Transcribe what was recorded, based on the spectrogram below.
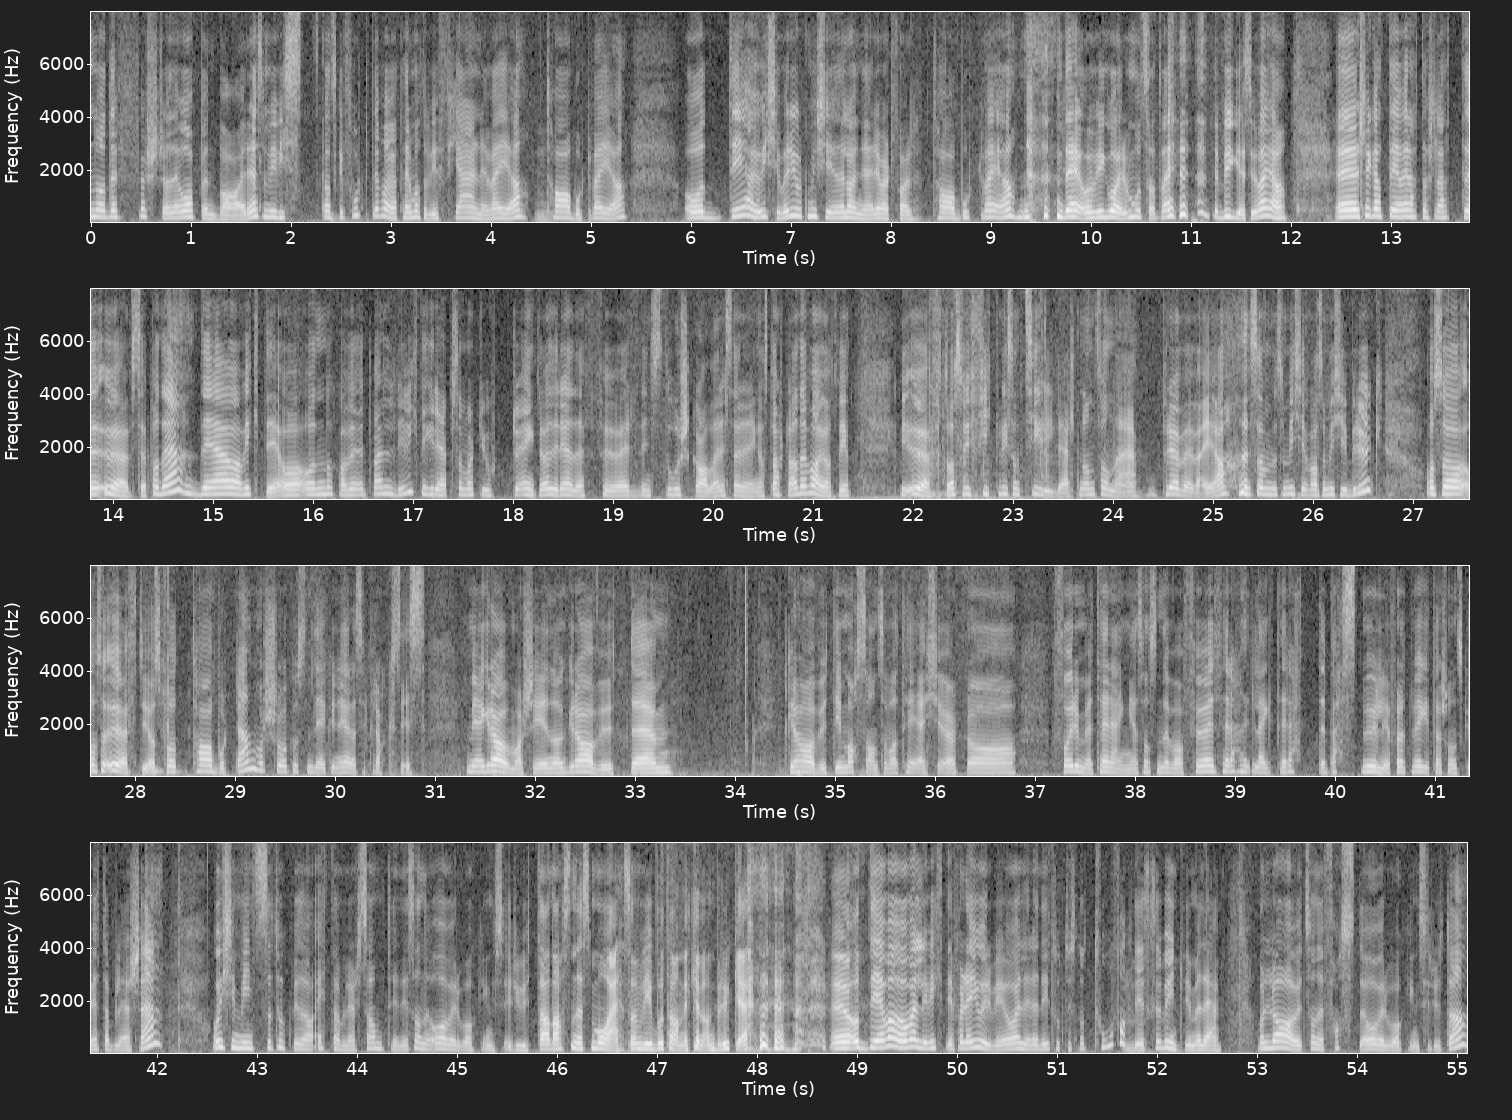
Noe av det første og det åpenbare som vi visste ganske fort, det var jo at her måtte vi fjerne veier. Mm. Ta bort veier. Og det har jo ikke vært gjort mye i det landet her i hvert fall. Ta bort veier. Det er jo, vi går jo motsatt vei. Det bygges jo veier. Eh, slik at det å rett og slett eh, øve seg på det, det var viktig. Og, og noe av et veldig viktig grep som ble gjort egentlig allerede før den storskala restaureringa starta, det var jo at vi, vi øvde oss. Vi fikk liksom tildelt noen sånne prøveveier som, som ikke var så mye i bruk. Og så, og så øvde vi oss på å ta bort dem og se hvordan det kunne gjøres i praksis. Med gravemaskin og grave ut eh, grave ut de massene som var tilkjørt, og forme terrenget sånn som det var før. Legge til rette best mulig for at vegetasjonen skulle etablere seg. Og ikke minst så tok vi da etablert samtidig sånne overvåkingsruter, da, sånne små som vi botanikerne bruker. Eh, og det var jo veldig viktig, for det gjorde vi jo allerede i 2002 faktisk. Så begynte vi med det. Og la ut sånne faste overvåkingsruter.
